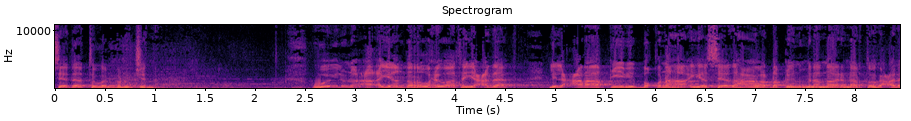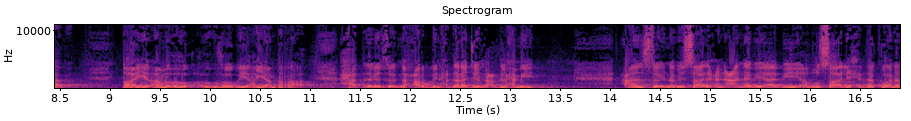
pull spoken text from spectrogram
seedaa togan baan u jeedna weylun ayaan darro waxay u aatay cadaab lilcaraaqiibi boqnaha iyo seedaha la dhaqin min annaari naarta oga cadaaba ayib ama hoogaya ayaan darro ah. Xadana zayd bn xarbin xadana jarir bn cabdilxamiid can sayn abi saalixin can abi abu saalix dakwana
